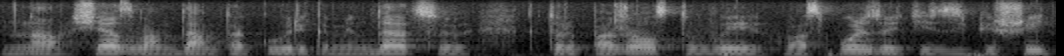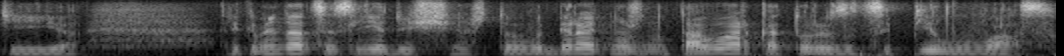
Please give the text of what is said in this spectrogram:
Но сейчас вам дам такую рекомендацию, которой, пожалуйста, вы воспользуйтесь, запишите ее. Рекомендация следующая, что выбирать нужно товар, который зацепил вас.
